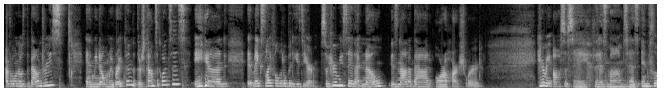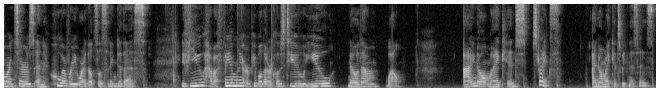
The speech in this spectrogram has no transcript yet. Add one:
everyone knows the boundaries, and we know when we break them that there's consequences, and it makes life a little bit easier. So, hear me say that no is not a bad or a harsh word. Hear me also say that as moms and as influencers and whoever you are that's listening to this, if you have a family or people that are close to you, you know them well. I know my kids' strengths. I know my kids' weaknesses.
